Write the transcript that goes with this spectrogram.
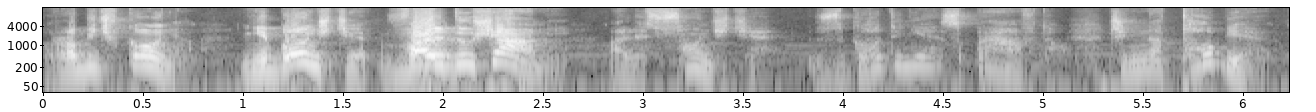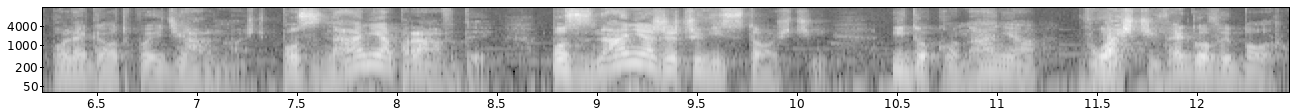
robić w konia, nie bądźcie waldusiami, ale sądźcie zgodnie z prawdą. Czyli na tobie polega odpowiedzialność poznania prawdy, poznania rzeczywistości i dokonania właściwego wyboru.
